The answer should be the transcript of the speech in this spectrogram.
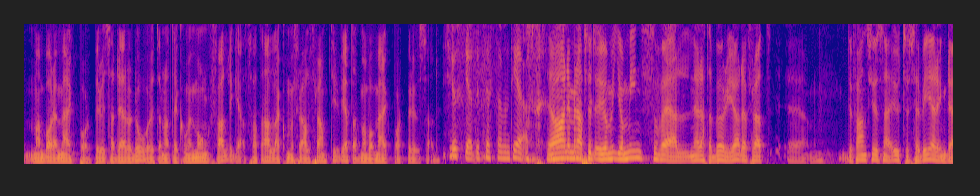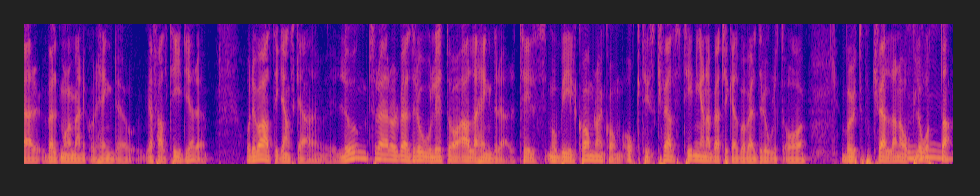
man bara är märkbart berusad där och då utan att det kommer mångfaldiga så att alla kommer för all framtid veta att man var märkbart berusad. Just det, det testamenteras. Ja, nej men absolut. Jag, jag minns så väl när detta började för att eh, det fanns ju en sån här uteservering där väldigt många människor hängde, i alla fall tidigare. Och det var alltid ganska lugnt sådär och väldigt roligt och alla hängde där. Tills mobilkameran kom och tills kvällstidningarna började tycka att det var väldigt roligt att vara ute på kvällarna och mm. plåta.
